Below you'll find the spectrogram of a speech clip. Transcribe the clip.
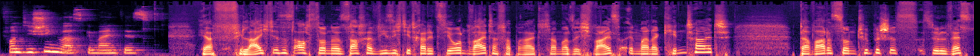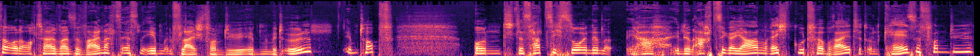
Fondue Chinoise gemeint ist. Ja, vielleicht ist es auch so eine Sache, wie sich die Traditionen weiter verbreitet haben. Also ich weiß, in meiner Kindheit, da war das so ein typisches Silvester oder auch teilweise Weihnachtsessen, eben ein Fleischfondue, eben mit Öl im Topf. Und das hat sich so in den, ja, in den 80er Jahren recht gut verbreitet. Und Käsefondue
